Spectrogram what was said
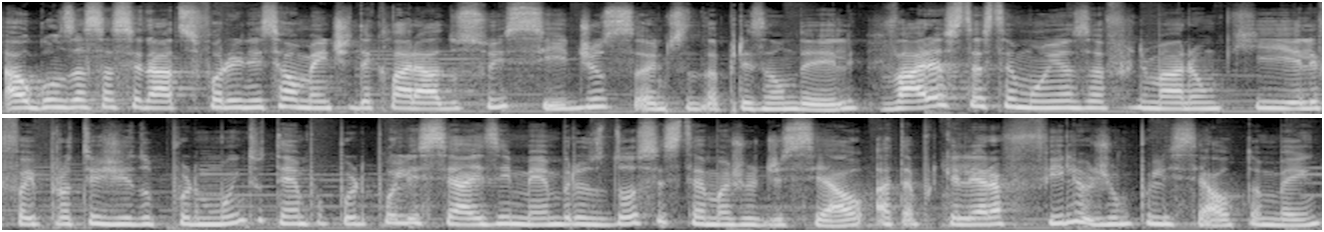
Alguns assassinatos foram inicialmente declarados suicídios antes da prisão dele. Várias testemunhas afirmaram que ele foi protegido por muito tempo por policiais e membros do sistema judicial, até porque ele era filho de um policial também.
